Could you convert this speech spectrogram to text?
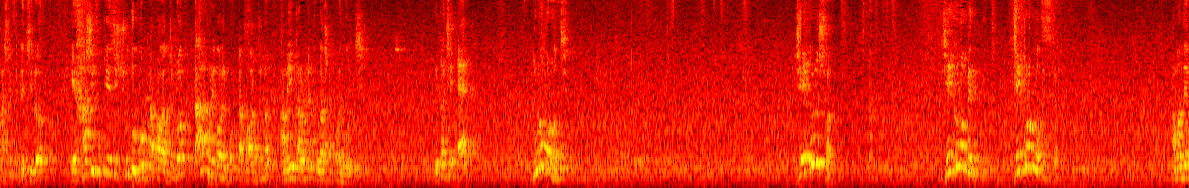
হাসি ফুটেছিল। এই হাসি ফুটিয়েছে শুধু ভোটটা পাওয়ার জন্য, তার পরিবারের ভোটটা পাওয়ার জন্য। আমি এই কারণে খোলাসা করে বলছি। এটা হচ্ছে এক। দু নম্বর হচ্ছে, যে কোনো সরকার, যে কোনো ব্যক্তি যে কোনো প্রতিষ্ঠান। আমাদের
